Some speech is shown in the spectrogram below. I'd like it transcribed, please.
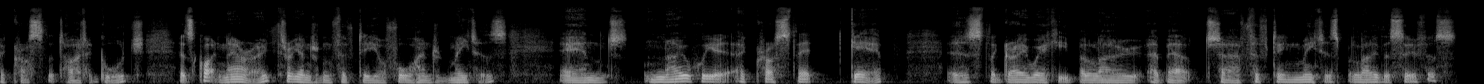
across the Taita Gorge. It's quite narrow, 350 or 400 metres, and nowhere across that gap is the greywacke below about uh, 15 metres below the surface.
